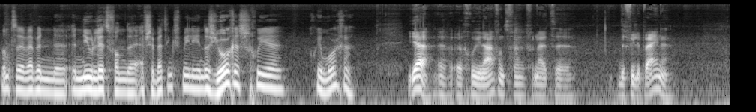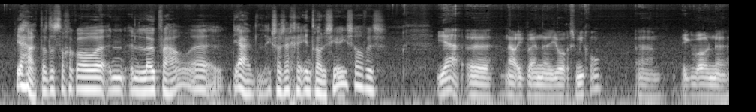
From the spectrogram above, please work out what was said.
Want uh, we hebben een, een, nieuw lid van de FC Betting familie. En dat is Joris. Goeie, goedemorgen. Ja, goedenavond vanuit de Filipijnen. Ja, dat is toch ook wel een, een leuk verhaal. ja, ik zou zeggen, introduceer jezelf eens. Ja, nou ik ben Joris Michel. Ehm, ik woon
